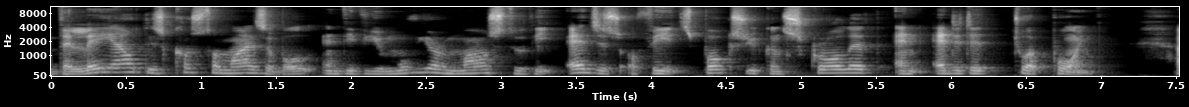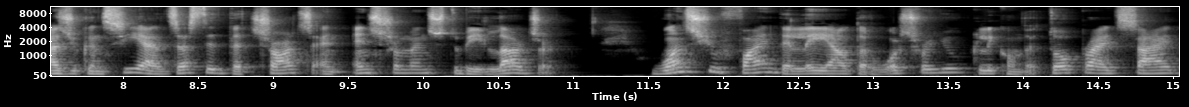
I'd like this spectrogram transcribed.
The layout is customizable and if you move your mouse to the edges of each box you can scroll it and edit it to a point. As you can see I adjusted the charts and instruments to be larger. Once you find the layout that works for you, click on the top right side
